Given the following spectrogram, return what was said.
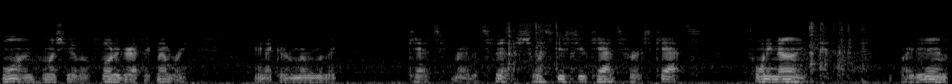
one, unless you have a photographic memory, you're not going to remember the cats, rabbits, fish. So let's do two cats first. Cats, 29. Write it in.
